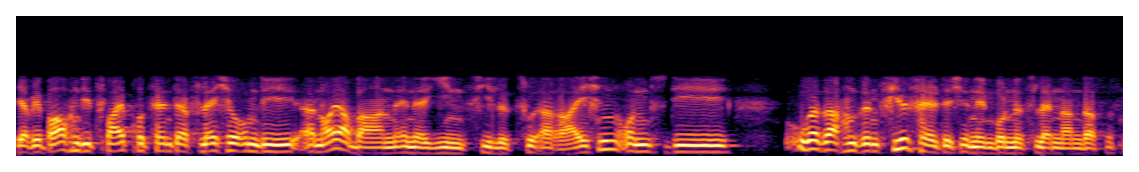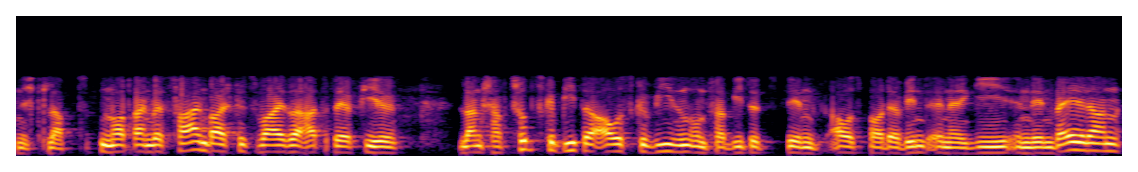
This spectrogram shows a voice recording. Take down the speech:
Ja, wir brauchen die zwei Prozent der Fläche, um die erneuerbaren Energienziele zu erreichen. Und die Ursachen sind vielfältig in den Bundesländern, dass es nicht klappt. Nordrhein-Westfalen beispielsweise hat sehr viel Landschaftsschutzgebiete ausgewiesen und verbietet den Ausbau der Windenergie in den Wäldern.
